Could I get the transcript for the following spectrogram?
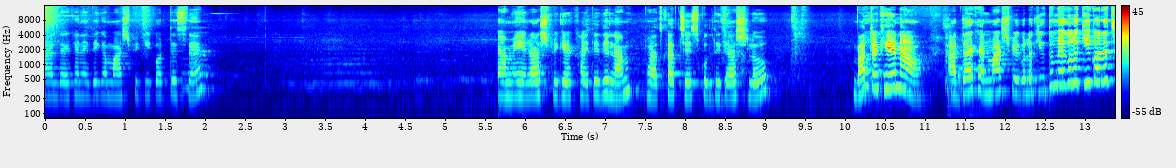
আর দেখেন এদিকে মাসপি কি করতেছে। আমি রাসপিকে খাইতে দিলাম। ভাত খাচ্ছে, স্কুল থেকে আসলো। ভাতটা খেয়ে নাও। আর দেখেন মাসপি এগুলো কি তুমি এগুলো কি করেছ?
